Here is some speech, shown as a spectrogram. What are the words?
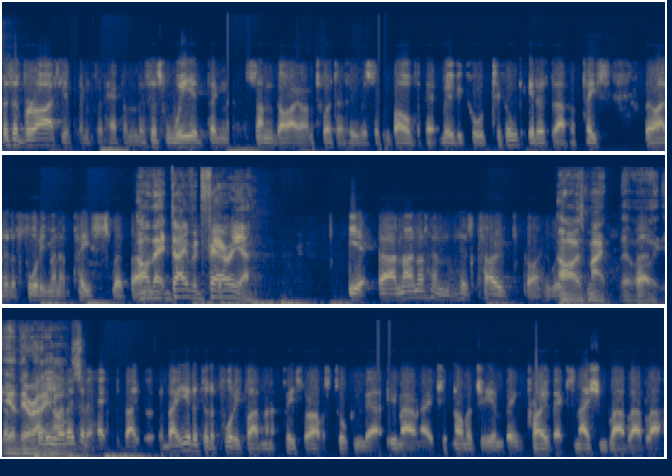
there's a variety of things that happen. There's this weird thing that some guy on Twitter who was involved with that movie called Tickled edited up a piece where I did a 40-minute piece with... Um, Oh, that David Farrier. Yeah, uh, no, not him. His code guy. Who was Oh, his mate. Oh, yeah, they're but anyway, they, did a, hack- they, they edited a 45 minute piece where I was talking about mRNA technology and being pro vaccination, blah, blah, blah.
